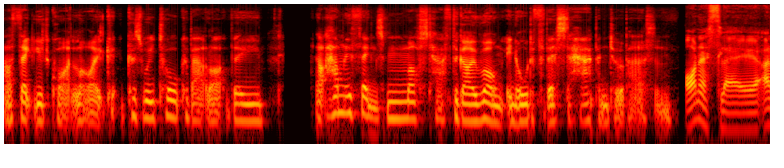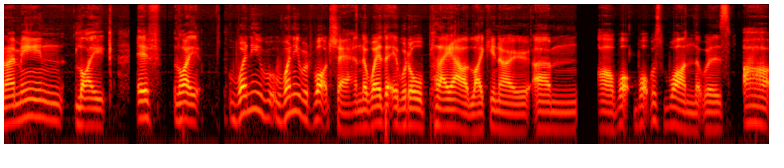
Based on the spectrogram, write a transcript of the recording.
I think you'd quite like because we talk about like the like, how many things must have to go wrong in order for this to happen to a person? Honestly, and I mean, like, if like when you when you would watch it and the way that it would all play out, like you know, um, oh, what what was one that was? Ah, uh,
